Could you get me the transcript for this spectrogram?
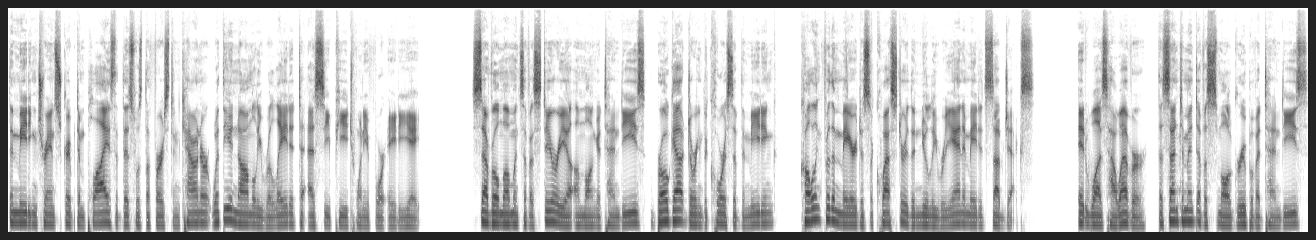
The meeting transcript implies that this was the first encounter with the anomaly related to SCP 2488. Several moments of hysteria among attendees broke out during the course of the meeting, calling for the mayor to sequester the newly reanimated subjects. It was, however, the sentiment of a small group of attendees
